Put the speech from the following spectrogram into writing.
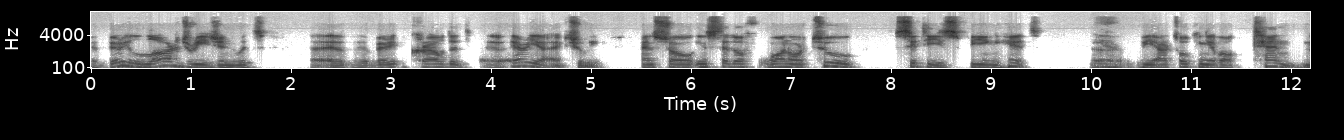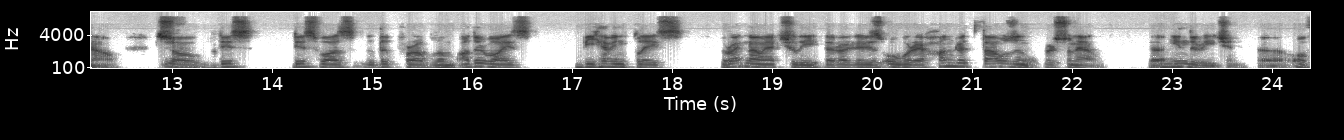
a very large region with a very crowded uh, area actually. And so instead of one or two cities being hit, uh, yeah. we are talking about 10 now. So yeah. this this was the problem. Otherwise, we have in place right now actually there, are, there is over a hundred thousand personnel uh, in the region uh, of,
